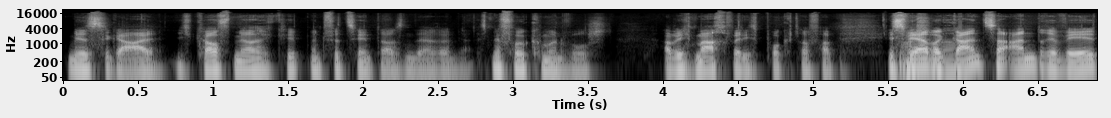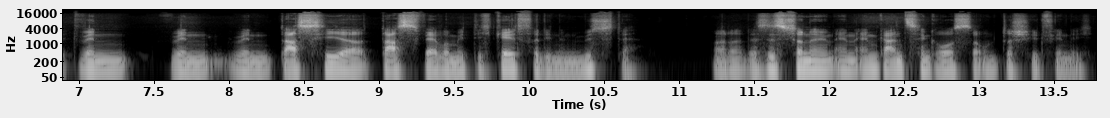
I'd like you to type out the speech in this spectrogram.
mir ist egal. Ich kaufe mir auch Equipment für 10.000 Euro. Ist mir vollkommen wurscht. Aber ich mache, weil ich Bock drauf habe. Es wäre aber ganz eine andere Welt, wenn, wenn, wenn das hier das wäre, womit ich Geld verdienen müsste. Oder? Das ist schon ein, ein, ein ganz ein großer Unterschied, finde ich,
